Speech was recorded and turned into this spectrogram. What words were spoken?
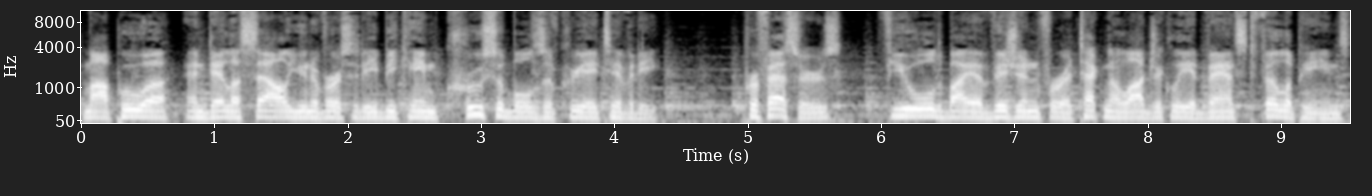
Mapua, and De La Salle University became crucibles of creativity. Professors, fueled by a vision for a technologically advanced Philippines,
